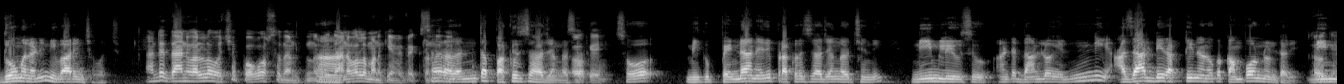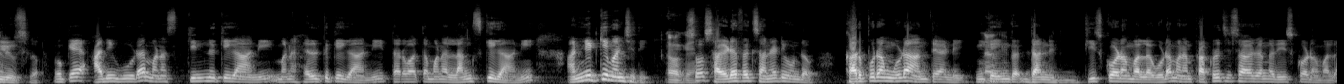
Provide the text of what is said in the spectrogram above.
దోమలని నివారించవచ్చు. అంటే దానివల్ల వచ్చే పొగ వస్తుంది అంటున్నారు. దానివల్ల మనకి ఏం ఎఫెక్ట్ సార్ అదంతా ప్రకృతి సహజంగా సార్. ఓకే. సో మీకు పెండ అనేది ప్రకృతి సహజంగా వచ్చింది. నీమ్ లీవ్స్ అంటే దాంట్లో ఎన్ని అజార్డిరక్టిన్ అని ఒక కంపౌండ్ ఉంటుంది నీమ్ లీవ్స్లో. ఓకే? అది కూడా మన స్కిన్కి కానీ మన హెల్త్కి కానీ తర్వాత మన లంగ్స్కి కానీ అన్నిటికీ మంచిది. సో సైడ్ ఎఫెక్ట్స్ అనేటివి ఉండవు. కర్పూరం కూడా అంతే అండి. ఇంకా ఇంకా దాన్ని తీసుకోవడం వల్ల కూడా మనం ప్రకృతి సహజంగా తీసుకోవడం వల్ల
